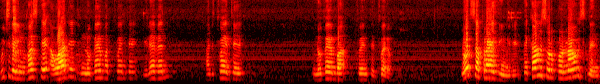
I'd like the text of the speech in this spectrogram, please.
which the university awarded in November 2011 and 20 November 2012. Not surprisingly, the council pronouncement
